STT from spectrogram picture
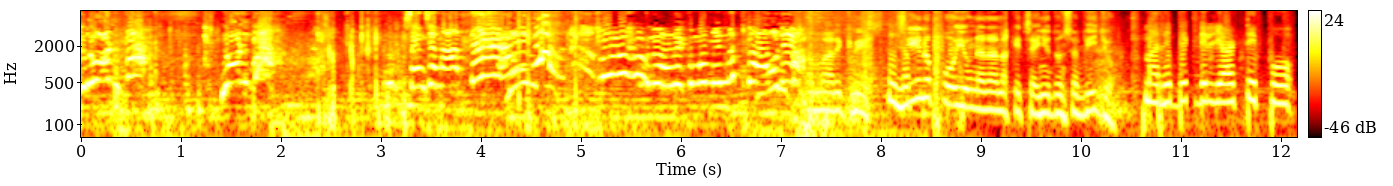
Noon pa! Noon pa! Sensya na ate! Mami ko maminat ka ate! Ma'am Marie Chris, sino po yung nananakit sa inyo doon sa video? Maribek Deliarte po.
